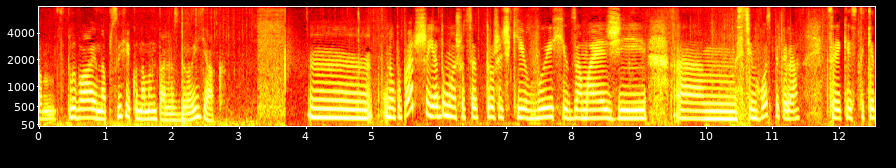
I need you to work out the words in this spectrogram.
ем, впливає на психіку, на ментальне здоров'я. Як? Ну, по-перше, я думаю, що це трошечки вихід за межі ем, стін госпіталя. Це якесь таке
